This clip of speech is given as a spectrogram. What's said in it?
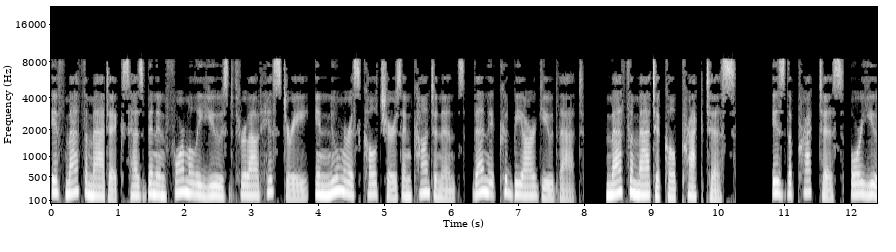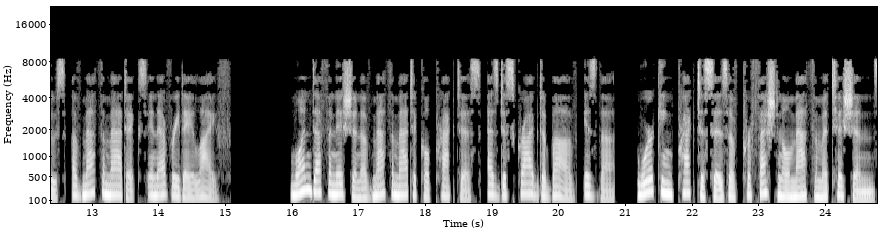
If mathematics has been informally used throughout history, in numerous cultures and continents, then it could be argued that, "...mathematical practice," is the practice, or use, of mathematics in everyday life. One definition of mathematical practice, as described above, is the "...working practices of professional mathematicians."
